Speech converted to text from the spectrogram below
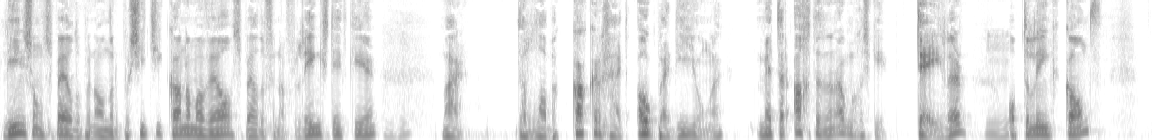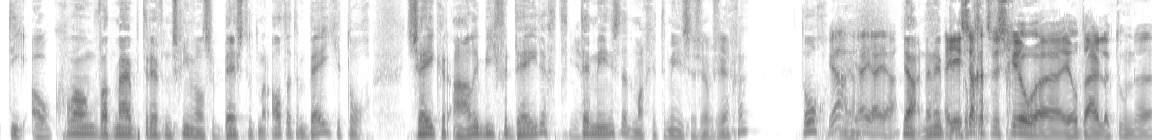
Linson speelde op een andere positie, kan allemaal wel. Speelde vanaf links dit keer. Maar de labbekakkerigheid, ook bij die jongen. Met erachter dan ook nog eens een keer Taylor Mhm. op de linkerkant. Die ook gewoon, wat mij betreft, misschien wel zijn best doet. Maar altijd een beetje toch zeker alibi verdedigt. Ja. Tenminste, dat mag je tenminste zo zeggen. Toch? Ja, Ja. ja, ja. ja. Dan heb En je je toch- zag het verschil eh, heel duidelijk toen eh,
